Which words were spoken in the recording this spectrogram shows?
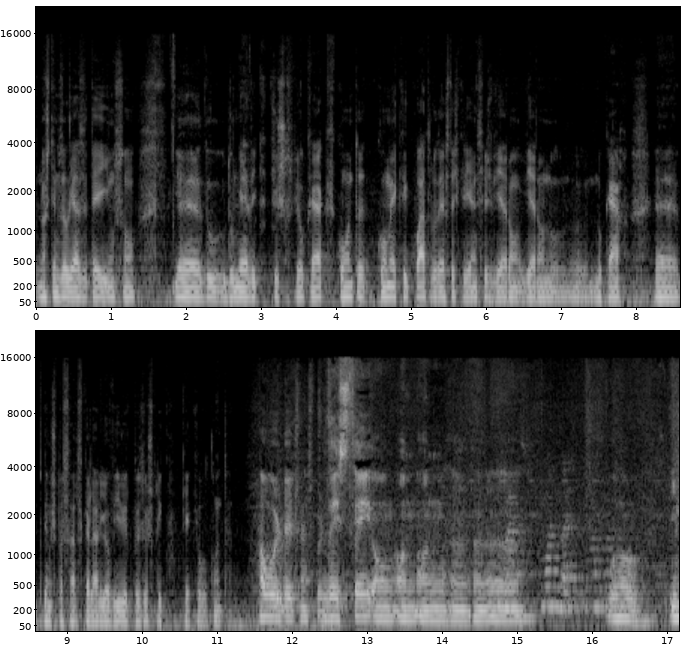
nós temos, aliás, até aí um som do, do, médico que os recebeu cá que conta como é que quatro destas crianças vieram, vieram no, no, carro. podemos passar, se calhar, e ouvir e depois eu explico o que é que ele conta. How were they transported? They stay on on on. Uh, uh, one bed. Whoa. In,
